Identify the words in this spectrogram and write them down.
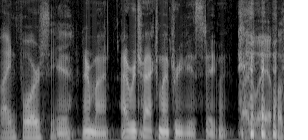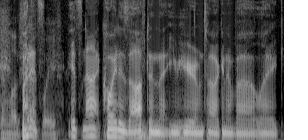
Mind Force. Yeah, never mind. I retract my previous statement. By the way, I fucking love But it's- Shockwave. It's not quite as often that you hear him talking about like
